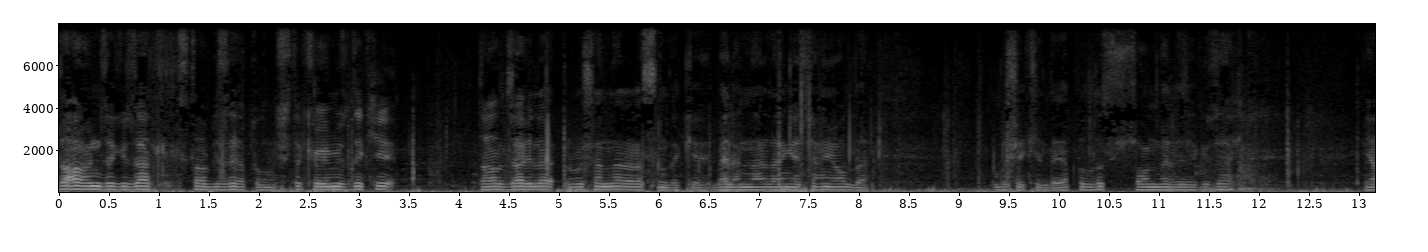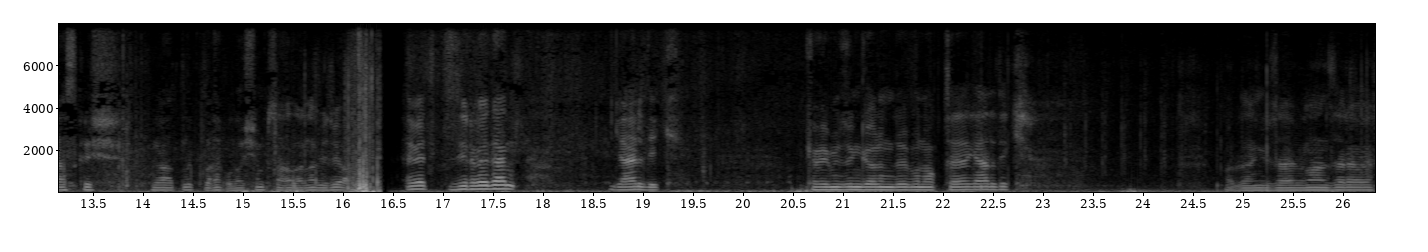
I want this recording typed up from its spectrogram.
daha önce güzel stabilize yapılmıştı. Köyümüzdeki Dalca ile Ruşenler arasındaki Belenlerden geçen yol da bu şekilde yapıldı. Son derece güzel. Yaz kış rahatlıkla ulaşım sağlanabiliyor. Evet zirveden geldik. Köyümüzün göründüğü bu noktaya geldik. Oradan güzel bir manzara var.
